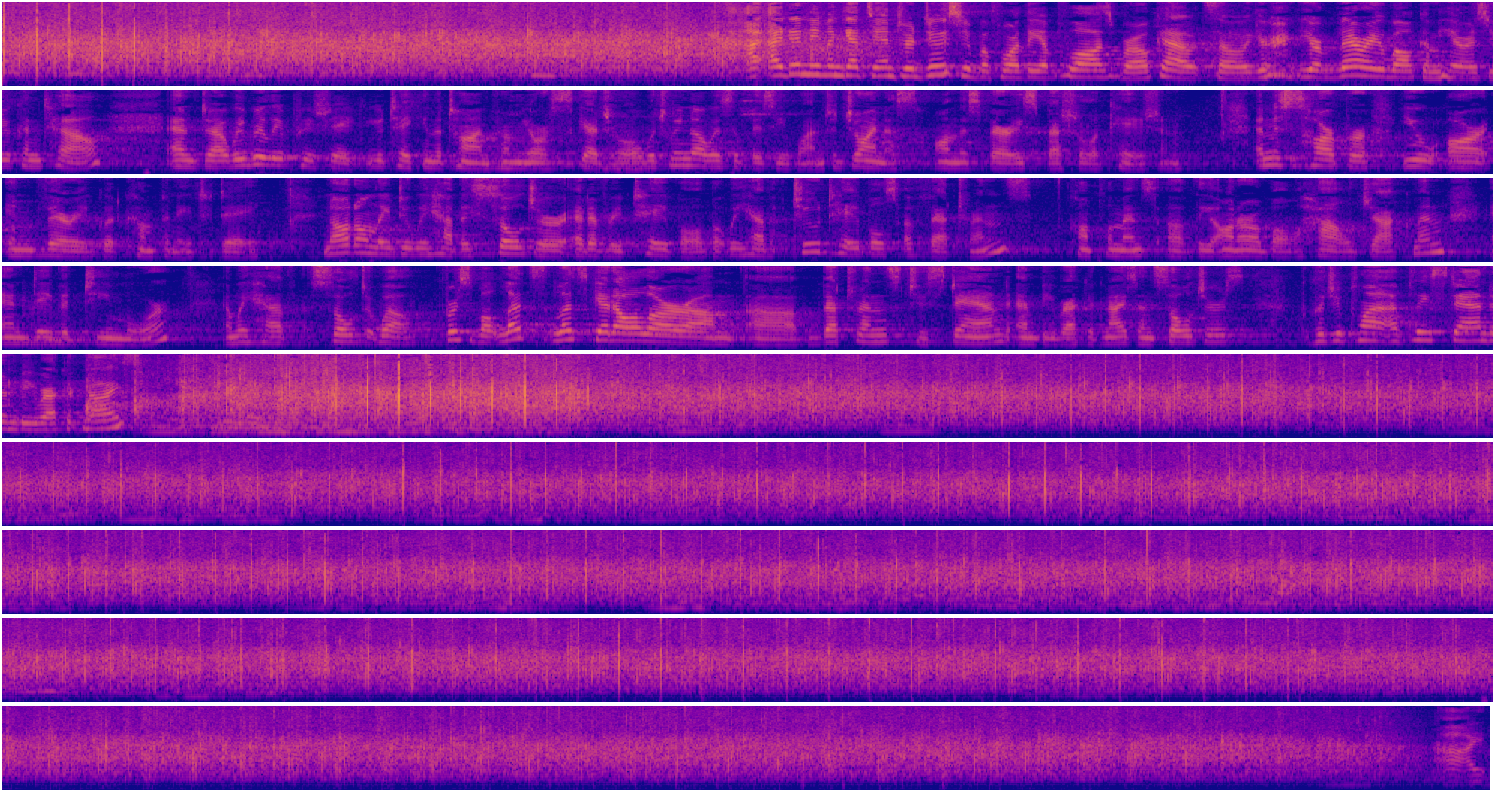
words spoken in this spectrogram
I, didn't even get to introduce you before the applause broke out, so you're, you're very welcome here, as you can tell. And uh, we really appreciate you taking the time from your schedule, which we know is a busy one, to join us on this very special occasion. And Mrs. Harper, you are in very good company today. Not only do we have a soldier at every table, but we have two tables of veterans, compliments of the Honorable Hal Jackman and David T. Moore. And we have soldier, well, first of all, let's, let's get all our um, uh, veterans to stand and be recognized, and soldiers, could you pl- uh, please stand and be recognized?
